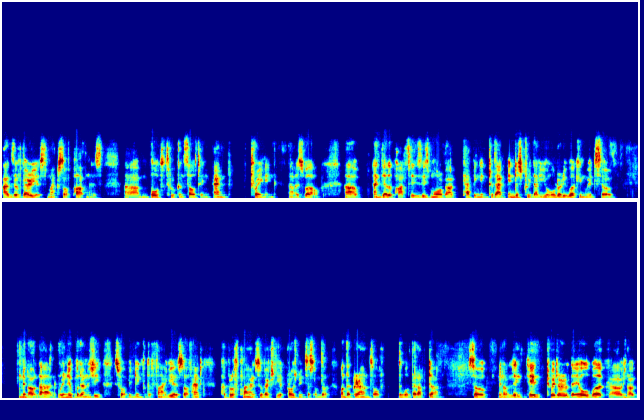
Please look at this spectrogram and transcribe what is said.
either various Microsoft partners, um, both through consulting and training uh, as well. Uh, and the other parts is is more about tapping into that industry that you're already working with. So you know, uh, renewable energy is what I've been doing for the five years. So I've had a couple of clients who've actually approached me just on the on the grounds of the work that I've done. So you know, LinkedIn, Twitter, they all work. Uh, you know,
